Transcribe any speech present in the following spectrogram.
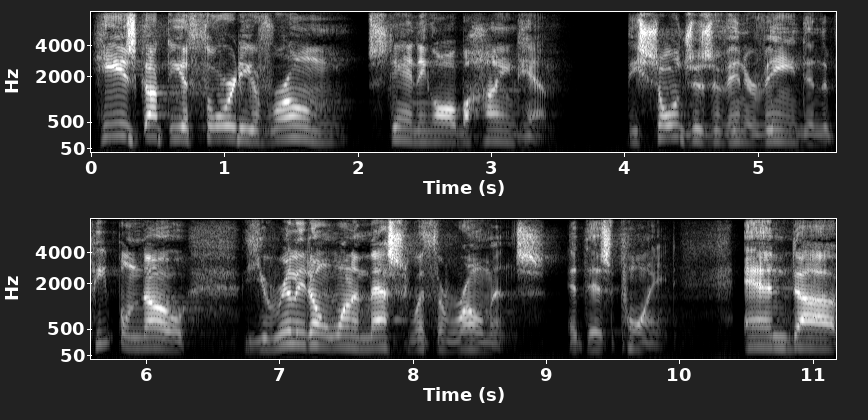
he's got the authority of Rome standing all behind him. These soldiers have intervened, and the people know you really don't want to mess with the Romans at this point. And uh,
